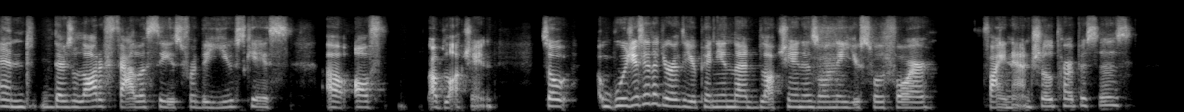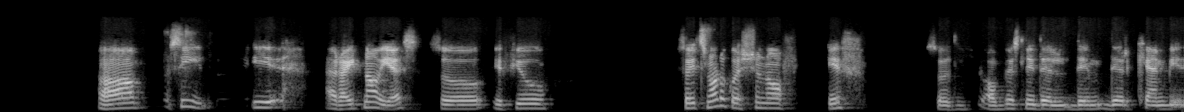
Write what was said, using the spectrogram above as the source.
and there's a lot of fallacies for the use case uh, of a blockchain so would you say that you're of the opinion that blockchain is only useful for financial purposes? Uh, see right now yes. So if you so it's not a question of if. So obviously there there can be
